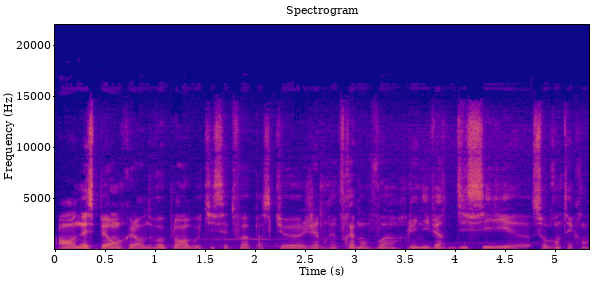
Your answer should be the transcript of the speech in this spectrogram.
En espérant que leur nouveau plan aboutisse cette fois parce que j'aimerais vraiment voir l'univers DC euh, sur grand écran.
